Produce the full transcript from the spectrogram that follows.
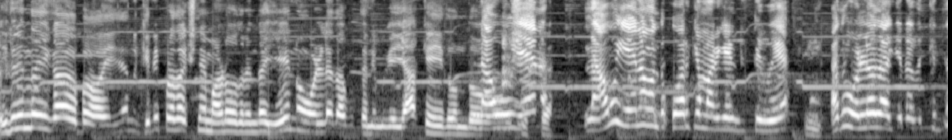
ಇದರಿಂದ ಈಗ ಬ- ಏನು ಗಿರಿ ಪ್ರದಕ್ಷಿಣೆ ಮಾಡೋದ್ರಿಂದ ಏನು ಒಳ್ಳೇದಾಗುತ್ತೆ ನಿಮಗೆ? ಯಾಕೆ ಇದೊಂದು ನಾವು? ಏನ ನಾವು ಏನೋ ಒಂದು ಕೋರಿಕೆ ಮಾಡ್ಕೊಂಡಿರ್ತೀವಿ ಅದು ಒಳ್ಳೇದಾಗಿರೋದಕ್ಕಿಂತ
